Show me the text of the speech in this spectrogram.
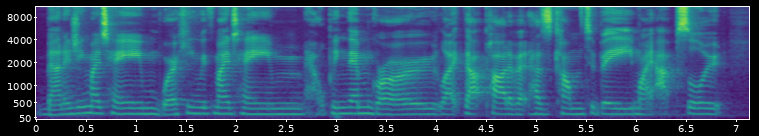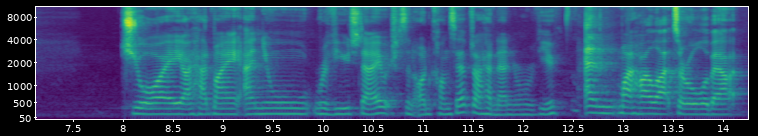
managing my team, working with my team, helping them grow. Like that part of it has come to be my absolute joy. I had my annual review today, which is an odd concept. I had an annual review, and my highlights are all about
